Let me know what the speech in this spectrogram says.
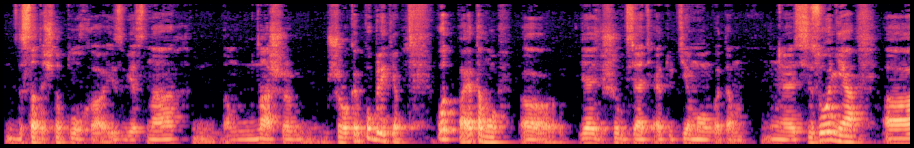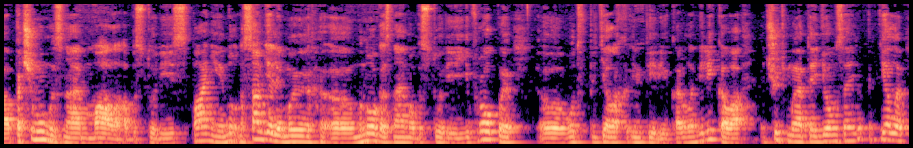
достаточно плохо известна там, нашей широкой публике. Вот поэтому э, я решил взять эту тему в этом сезоне. А, почему мы знаем мало об истории Испании? Ну, на самом деле мы э, много знаем об истории Европы. Э, вот в пределах империи Карла Великого. Чуть мы отойдем за ее пределы,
